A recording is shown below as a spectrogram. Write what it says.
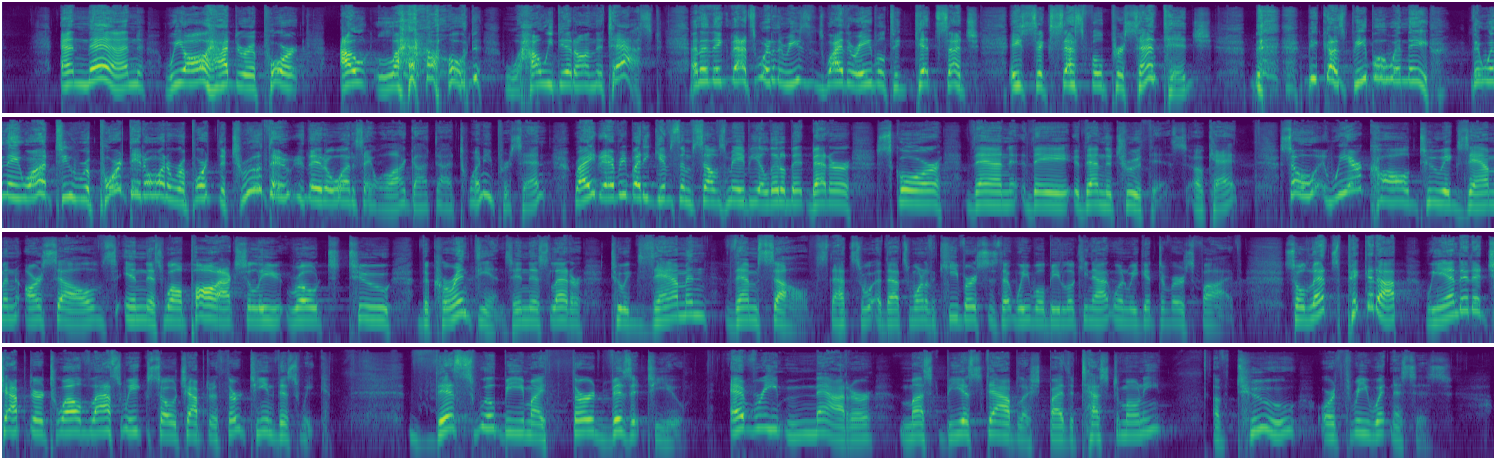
And then we all had to report out loud how we did on the test. And I think that's one of the reasons why they're able to get such a successful percentage because people, when they that when they want to report, they don't want to report the truth. They, they don't want to say, well, I got that 20%, right? Everybody gives themselves maybe a little bit better score than, they, than the truth is, okay? So we are called to examine ourselves in this. Well, Paul actually wrote to the Corinthians in this letter to examine themselves. That's, that's one of the key verses that we will be looking at when we get to verse 5. So let's pick it up. We ended at chapter 12 last week, so chapter 13 this week. This will be my third visit to you. Every matter must be established by the testimony of two or three witnesses.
